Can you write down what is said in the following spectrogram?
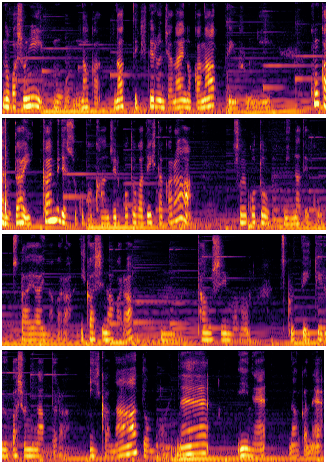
の場所にもうなんかなってきてるんじゃないのかなっていうふうに今回の第1回目ですごく感じることができたからそういうことをみんなでこう伝え合いながら生かしながら、うん、楽しいものを作っていける場所になったらいいかなと思うね。いいね。なんかね、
